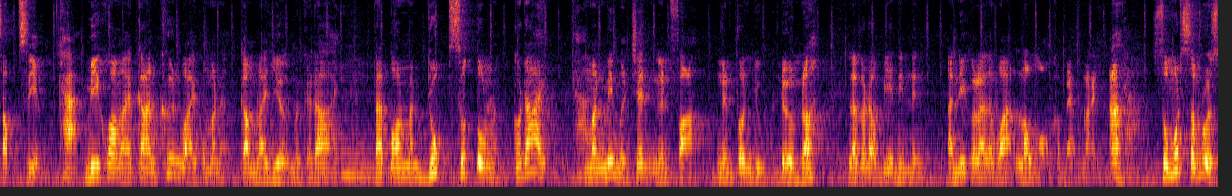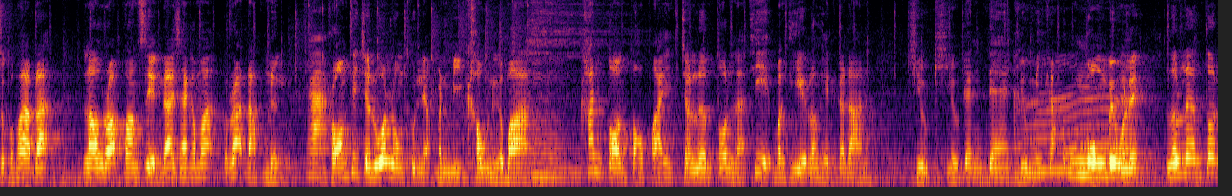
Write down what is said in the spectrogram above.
ทรัพย์เสี่ยงค่ะมีความหมายการเคลื่อนไหวของมันน่ะกำไรเยอะมันก็ได้อืมแต่ตอนมันยุบซุดตรงน่ะก็ได้ค่ะมันไม่เหมือนเช่นเงินฝากเงินต้นอยู่เหมือนเดิมเนาะแล้วก็ดอกเบี้ยนิดหนึ่งอันนี้ก็แล้วแต่ว่าเราเหมาะกับแบบไหนอะค่ะสมมติสำรวจสุขภาพแล้วเรารับความเสี่ยงได้ใช้คำว่าระดับหนึ่งค่ะพร้อมที่จะรู้ว่าลงทุนเนี่ยมันมีเข้าเนื้อบ้างอืมขั้นตอนต่อไปจะเริ่มต้นแล้วที่บางทีเราเห็นกระดานนะ เขียวเขียวๆแดงแดงๆเดี๋ยวมีกราฟงงไปหมดเลย แล้วเริ่มต้น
